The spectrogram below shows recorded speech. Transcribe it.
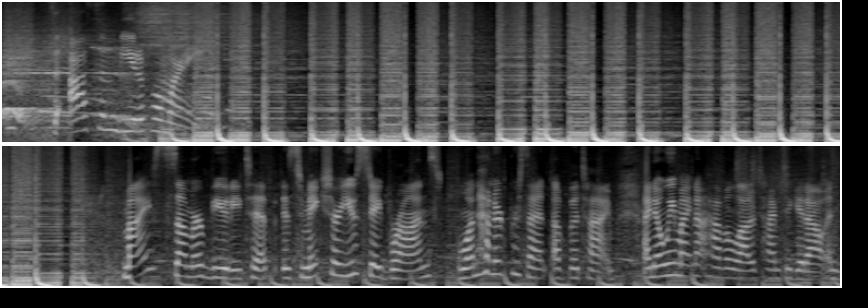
It's an awesome, beautiful morning. Summer beauty tip is to make sure you stay bronzed 100% of the time. I know we might not have a lot of time to get out and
